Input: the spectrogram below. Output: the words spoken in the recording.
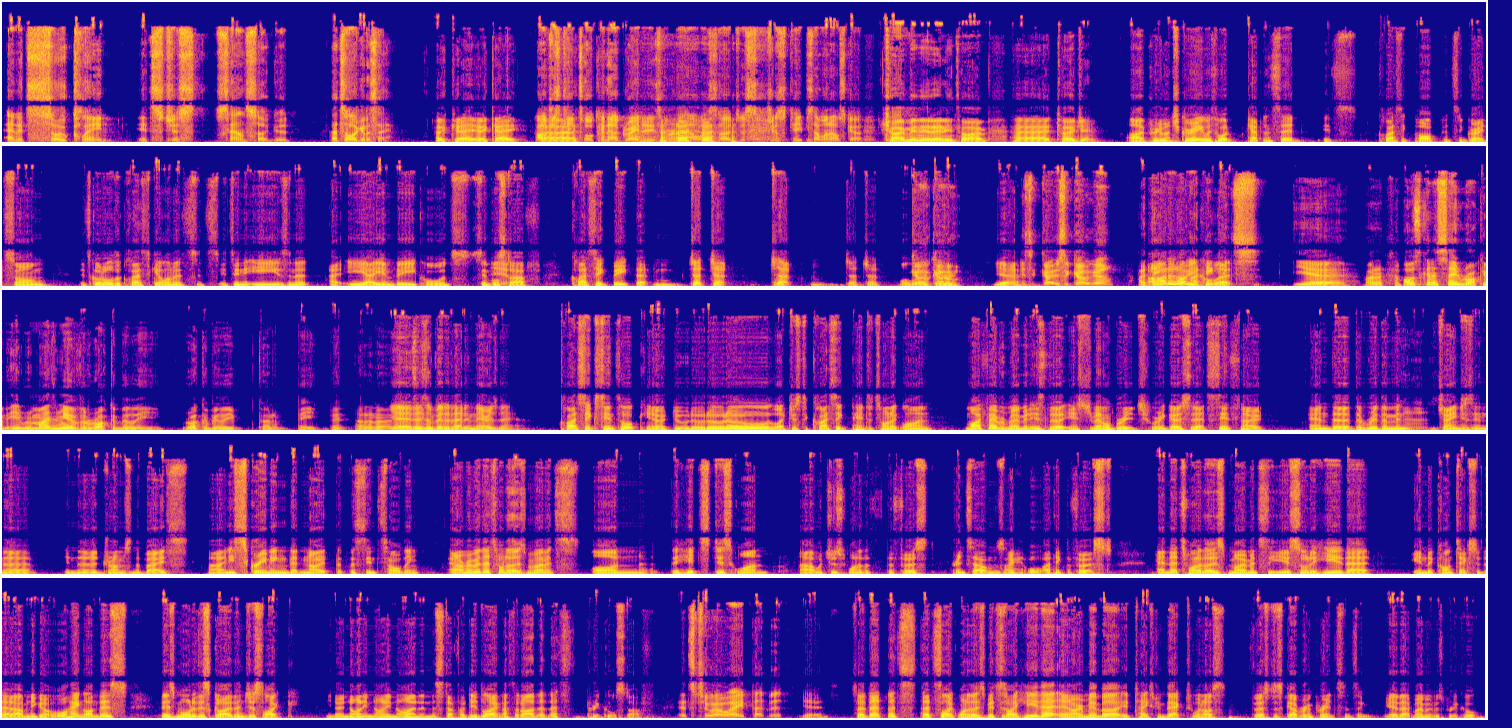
and it's so clean. It's just sounds so good. That's all I got to say. Okay, okay. I'll just Uh, keep talking how great it is for an hour. So just just keep someone else go. Chime in at any time. Uh, Toe Jam. I pretty much agree with what Captain said. It's classic pop. It's a great song. It's got all the classic elements. It's it's in E, isn't it? Uh, E, A, and B chords. Simple Yeah. stuff. Classic beat that mm, jut jut jut mm, jut jut all the Go, way go. through. Yeah. Is it go? Is it go go? I think, I don't know what you I think call that. it's yeah. I don't. I was gonna say rockabilly. It reminds me of a rockabilly, rockabilly kind of beat, but I don't know. Yeah, there's a even- bit of that in there, isn't there? Classic synth hook, you know, do do do do, like just a classic pentatonic line. My favorite moment is the instrumental bridge where it goes to that synth note and the the rhythm and changes in the in the drums and the bass, uh, and he's screaming that note that the synth's holding. And I remember that's one of those moments on the hits disc one, uh, which was one of the, the first Prince albums. I well, I think the first, and that's one of those moments that you sort of hear that in the context of that album. You go, oh, hang on, there's there's more to this guy than just like you know 1999 and the stuff I did like. I thought, oh, that, that's pretty cool stuff. It's 208 that bit. Yeah. So that that's that's like one of those bits that I hear that, and I remember it takes me back to when I was first discovering Prince, and it's like, yeah, that moment was pretty cool.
